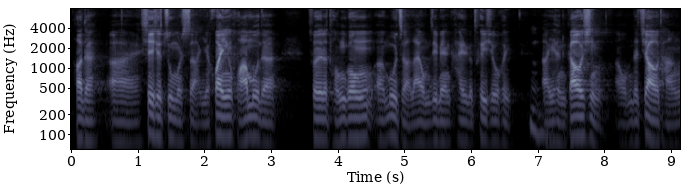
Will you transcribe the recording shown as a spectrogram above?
好的，呃，谢谢朱牧师啊，也欢迎华牧的所有的同工呃牧者来我们这边开一个退休会。啊，也很高兴啊，我们的教堂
